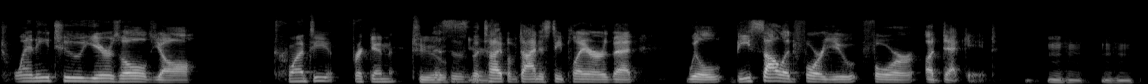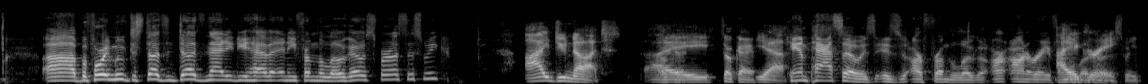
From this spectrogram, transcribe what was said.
22 years old, y'all. 20 freaking two. This is the type of dynasty player that will be solid for you for a decade. hmm hmm Uh, before we move to studs and duds, Natty, do you have any from the logos for us this week? I do not. Okay. I It's okay. yeah. Cam Passo is is our from the logo, our honorary from I the logo this week.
